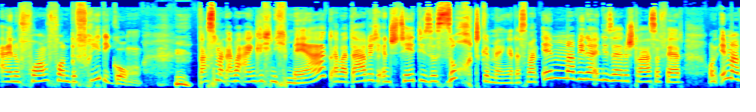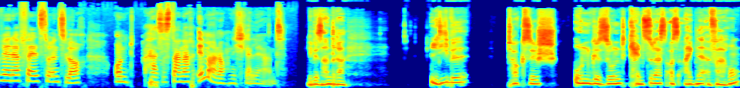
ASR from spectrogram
eine Form von Befriedigung, hm. was man aber eigentlich nicht merkt, aber dadurch entsteht dieses Suchtgemenge, dass man immer wieder in dieselbe Straße fährt und immer wieder fällst du ins Loch und hast es danach immer noch nicht gelernt. Liebe Sandra, Liebe toxisch, ungesund, kennst du das aus eigener Erfahrung?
